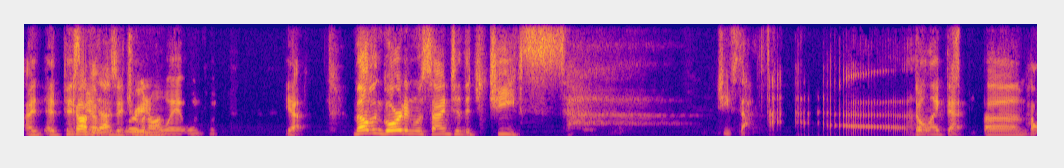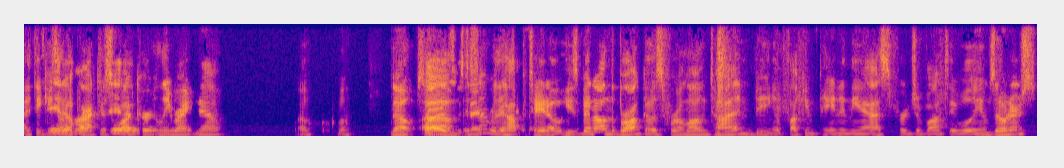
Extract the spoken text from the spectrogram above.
I it pissed Copy me off because I Moving traded him on. away at one point. Yeah, Melvin Gordon was signed to the Chiefs. Chiefs. Uh, Don't like that. Um, I think he's on the practice potato. squad currently right now. Oh, well, no, Sorry, um, it's it's, the same. not really hot potato. He's been on the Broncos for a long time, being a fucking pain in the ass for Javonte Williams owners.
